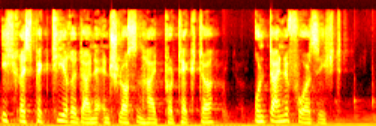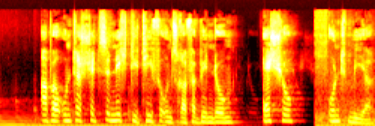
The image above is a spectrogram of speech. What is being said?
Ich respektiere deine Entschlossenheit, Protector, und deine Vorsicht. Aber unterschätze nicht die Tiefe unserer Verbindung, Echo und mir.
